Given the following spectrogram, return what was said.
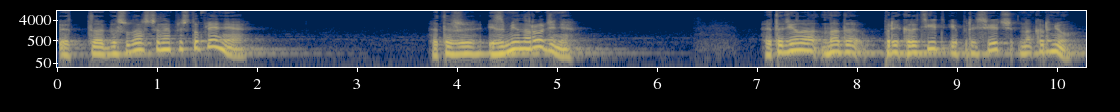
Это государственное преступление. Это же измена Родине. Это дело надо прекратить и пресечь на корню.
